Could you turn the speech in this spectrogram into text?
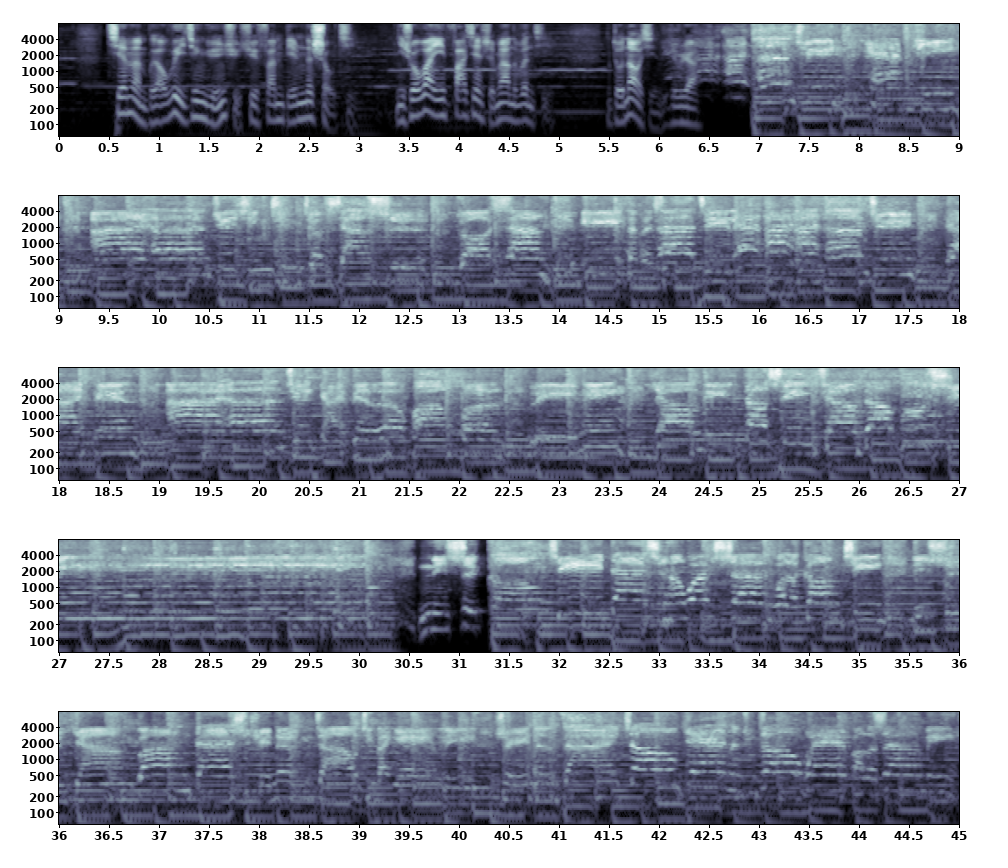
千万不要未经允许去翻别人的手机，你说万一发现什么样的问题，你多闹心，是不是？I N G happy I N G 心情就像是多像一台喷射机恋爱 I N G 改变 I N G 改变了黄昏黎明，有你都心跳到不行。你是空气，是很温胜过了空气。你是阳光，但是却能照进半夜里。谁能在昼夜能出头，喂饱了生命？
